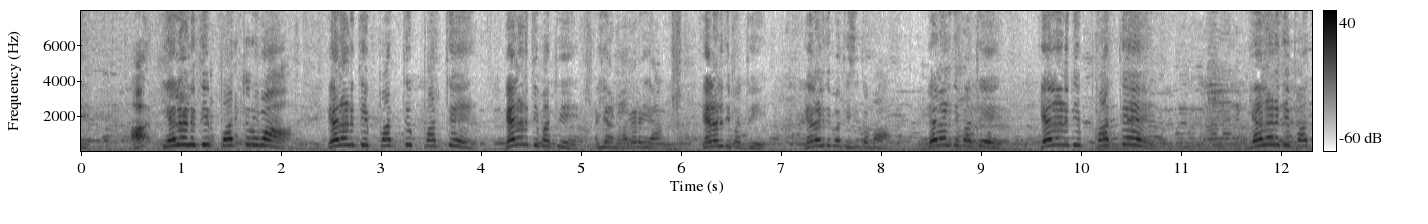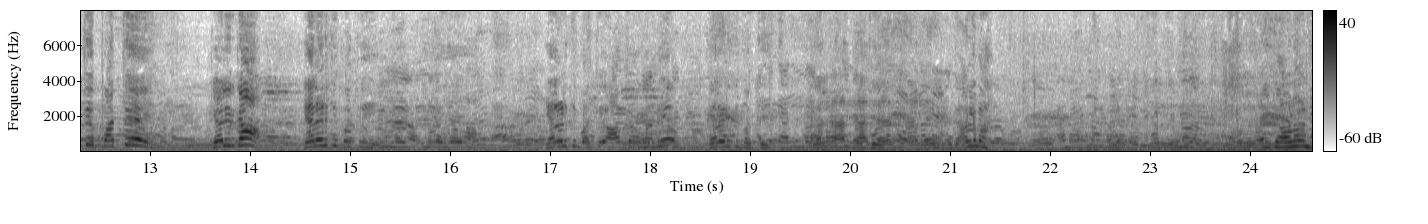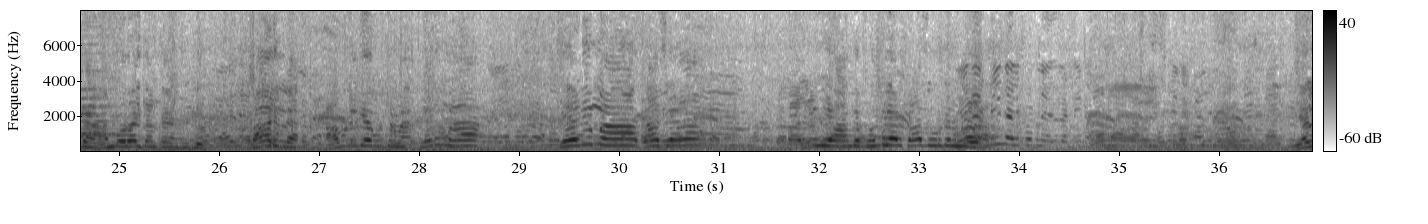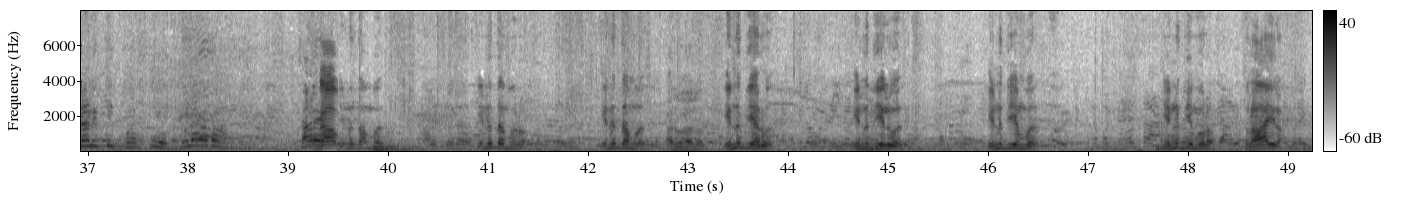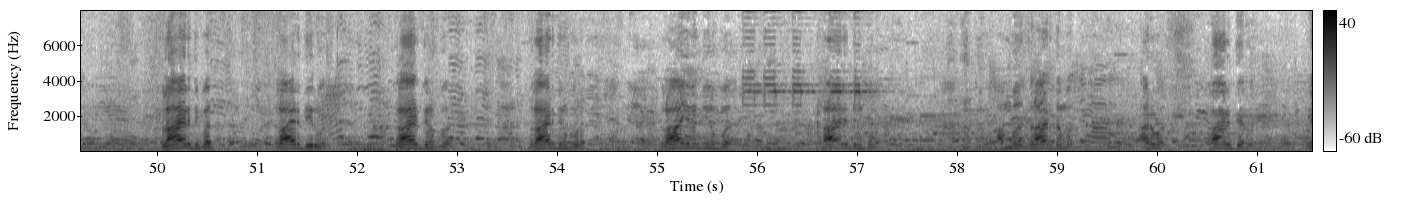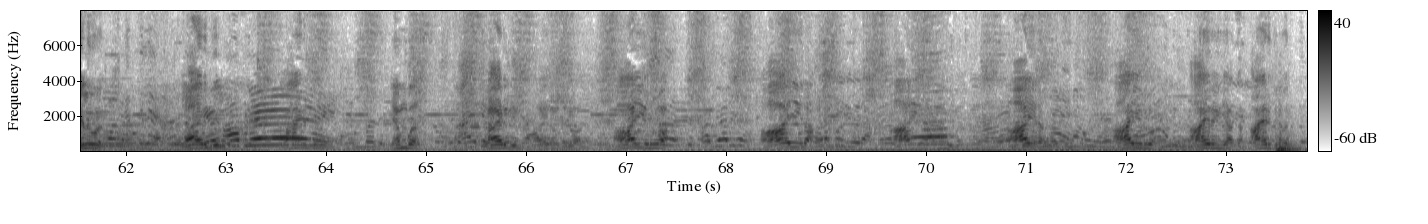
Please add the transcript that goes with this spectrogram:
எழுநூத்தி பத்து ரூபா. எழுநூத்தி பத்து பத்து. எழுநூத்தி பத்து. ஐயா நகரையா? எழுநூத்தி பத்து. எழுநூத்தி பத்து சித்தப்பா. எழுநூத்தி பத்து. எழுநூத்தி பத்து. எழுநூத்தி பத்து பத்து. கேள்விக்கா எழுநூத்தி பத்து. எழுநூத்தி பத்து ஆத்தா வந்து எழுநூத்தி பத்து. எழுநூத்தி பத்து. அல்லமா அதுக்கு அவ்வளோன்ட்டா ஐம்பது ரூபாய்க்கு தான் எடுத்துருக்கு காடு இல்லை. அவங்களுக்கே கொடுத்துருவேன். எடுமா எடுமா காசு. நீங்க அந்த பொம்பளை காசு கொடுக்கணும்? எழுநூத்தி பத்து எண்ணூத்தம்பது. எண்ணூத்தம்பது ரூபா. எண்ணூத்தம்பது. எண்ணூத்தி அறுபது. எண்ணூத்தி எழுபது எண்ணூத்தி எண்பது. எண்ணூத்தி எண்பது ரூபா. தொள்ளாயிரம் தொள்ளாயிரத்தி பத்து. தொள்ளாயிரத்தி இருபது. தொள்ளாயிரத்தி முப்பது. தொள்ளாயிரத்தி முப்பது ரூபா. தொள்ளாயிரத்தி முப்பது. தொள்ளாயிரத்தி முப்பது. ஐம்பது தொள்ளாயிரத்தி ஐம்பது அறுபது தொள்ளாயிரத்தி அறுபது. எழுபது தொள்ளாயிரத்தி எழுபது. தொள்ளாயிரத்தி எண்பது தொள்ளாயிரத்தி ஆயிரம் ரூபா. ஆயிரம் ரூபா. ஆயிரம். ஆயிரம். ஆயிரம் ஆயிரம் ரூபா ஆயிரம் ஆயிரத்தி பத்து.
